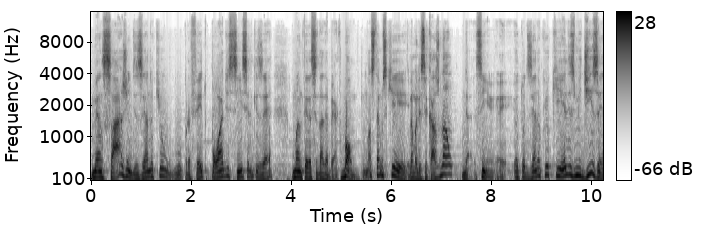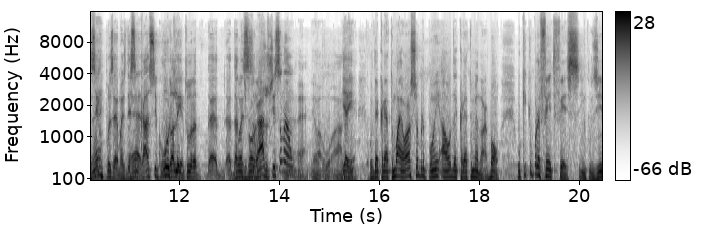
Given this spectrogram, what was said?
mensagem dizendo que o, o prefeito pode sim, se ele quiser, manter a cidade aberta. Bom, nós temos que. Não, mas nesse caso não. Né, sim, é, eu estou dizendo que o que eles me dizem, né? Sim, pois é, mas nesse é, caso, segundo a leitura é, é, da decisão advogado, da justiça, não. É, o, a, e aí? O decreto maior sobrepõe ao decreto menor. Bom, o que, que o prefeito fez? Inclusive,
